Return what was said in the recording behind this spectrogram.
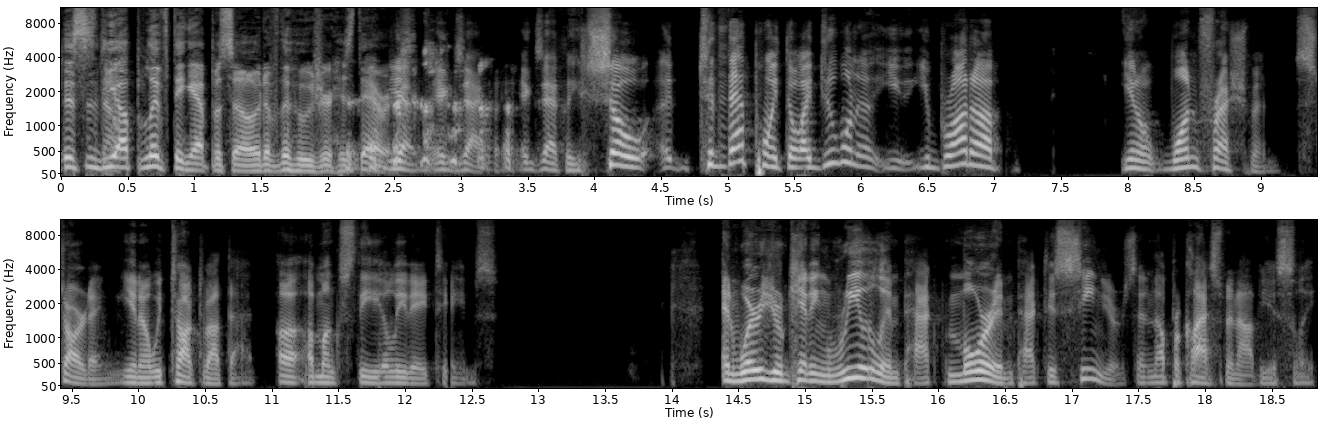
this is the uplifting episode of the Hoosier Hysteria. yeah, exactly, exactly. So uh, to that point, though, I do want to. You, you brought up, you know, one freshman starting. You know, we talked about that uh, amongst the Elite Eight teams. And where you're getting real impact, more impact, is seniors and upperclassmen, obviously.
